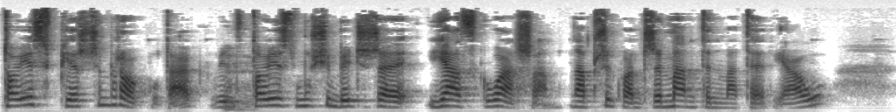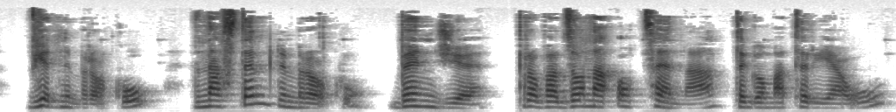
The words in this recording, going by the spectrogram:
to jest w pierwszym roku, tak? Więc to jest, musi być, że ja zgłaszam na przykład, że mam ten materiał w jednym roku, w następnym roku będzie prowadzona ocena tego materiału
